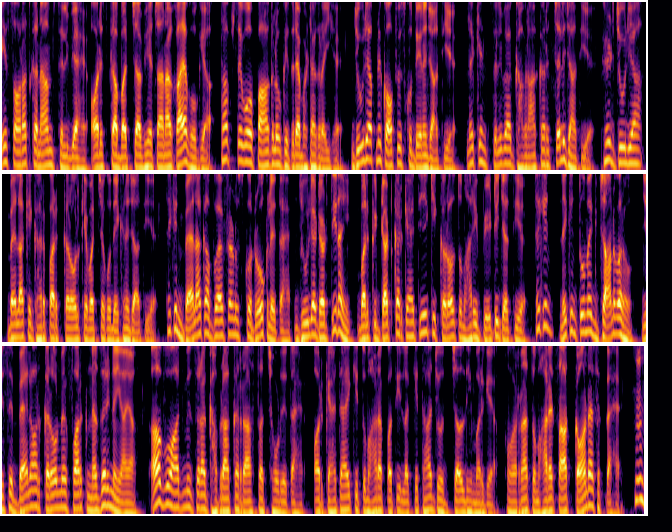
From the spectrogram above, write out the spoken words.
इस औरत का नाम सिल्विया है और इसका बच्चा भी अचानक गायब हो गया। तब से वो पागलों की तरह भटक रही है। जूलिया अपनी कॉफ़ी उसको देने जाती है। लेकिन सिल्विया घबराकर चली जाती है। फिर जूलिया बेला के घर पर करोल के बच्चे को देखने जाती है। लेकिन बेला का बॉयफ्रेंड उसको रोक लेता है। जूलिया डरती नहीं बल्कि डट कर कहती है कि करोल तुम्हारी बेटी जैसी है। लेकिन लेकिन तुम एक जानवर हो जिसे बेला और करोल में फ़र्क नज़र ही नहीं आया। अब वो आदमी जरा घबरा कर रास्ता छोड़ देता है और कहता है कि तुम्हारा पति लकी था जो जल्द ही मर गया। वरना तुम्हारे साथ कौन रह सकता है? हम्म,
